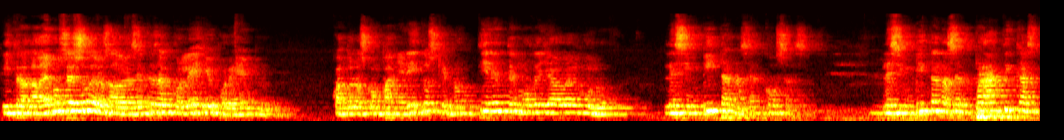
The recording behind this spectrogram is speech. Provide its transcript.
Y traslademos eso de los adolescentes al colegio, por ejemplo. Cuando los compañeritos que no tienen temor de llave alguno, les invitan a hacer cosas. Les invitan a hacer prácticas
